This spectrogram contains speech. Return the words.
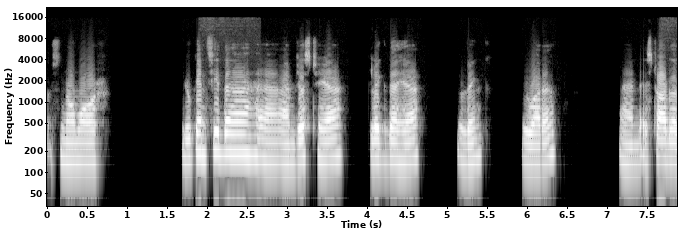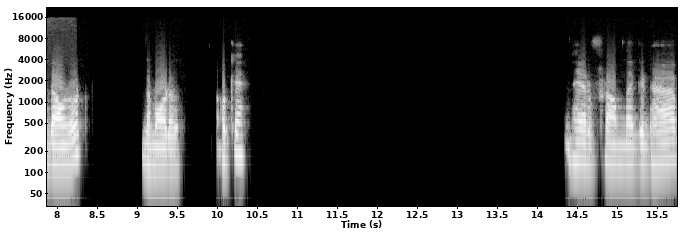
it's no more. You can see the uh, I'm just here. Click the here link URL and start the download the model. Okay. Here from the github.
